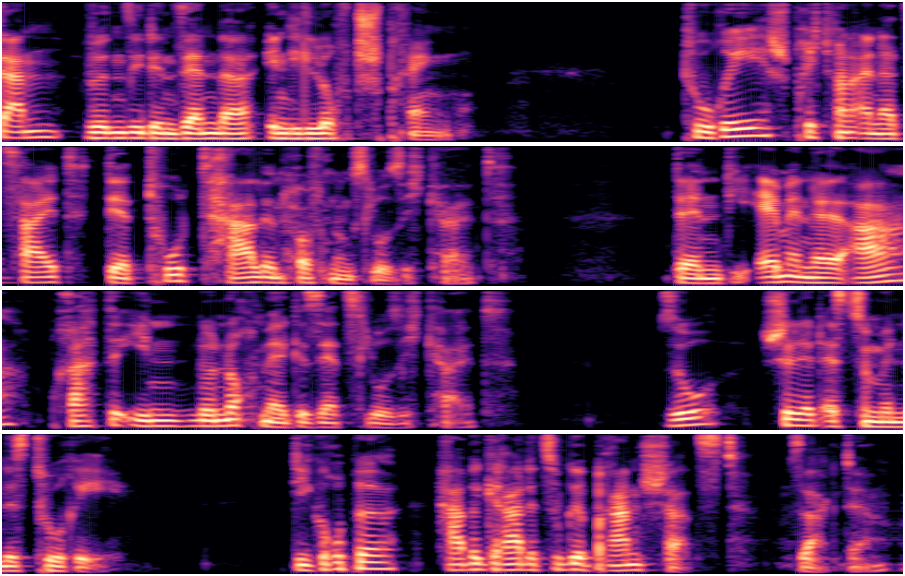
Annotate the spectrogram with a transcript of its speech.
dann würden sie den Sender in die Luft sprengen. Touré spricht von einer Zeit der totalen Hoffnungslosigkeit. Denn die MNLA brachte ihnen nur noch mehr Gesetzlosigkeit. So schildert es zumindest Touré. Die Gruppe habe geradezu gebrandschatzt, sagt er.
